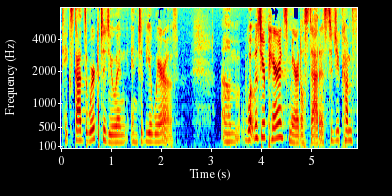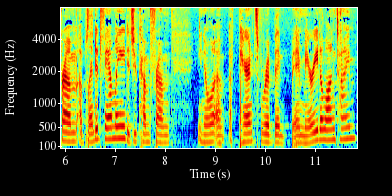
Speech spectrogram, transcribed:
takes God's work to do and, and to be aware of. Um, what was your parents' marital status? Did you come from a blended family? Did you come from, you know, a, a parents have been, been married a long time?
